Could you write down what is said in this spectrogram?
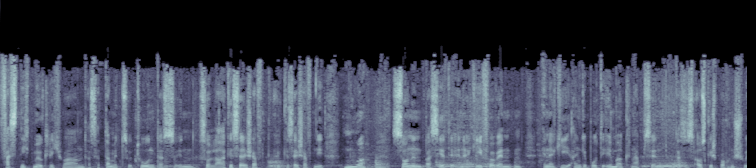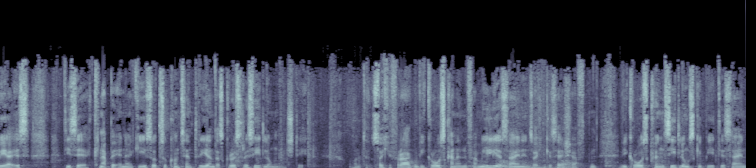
fast nicht möglich waren. Das hat damit zu tun, dass in Solargesellschaften, äh, Gesellschaften, die nur sonnenbasierte Energie verwenden, Energieangebote immer knapp sind und dass es ausgesprochen schwer ist, diese knappe Energie so zu konzentrieren, dass größere Siedlungen entstehen. Und solche Fragen, wie groß kann eine Familie sein in solchen Gesellschaften, wie groß können Siedlungsgebiete sein,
